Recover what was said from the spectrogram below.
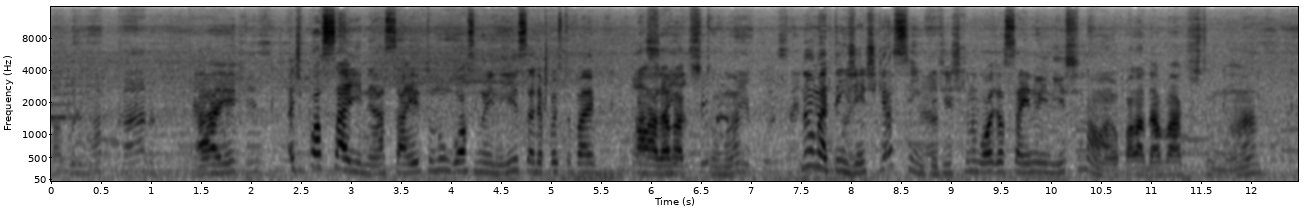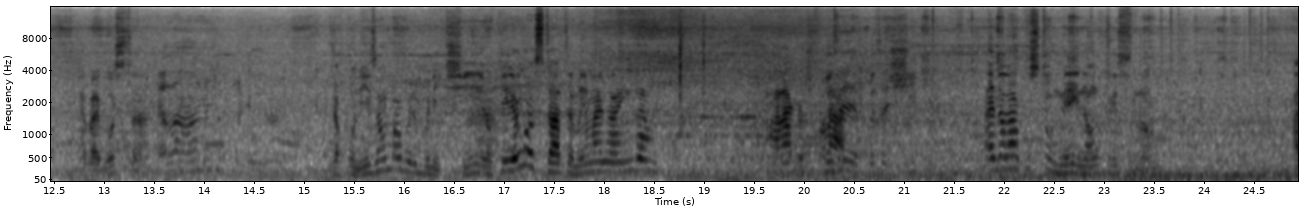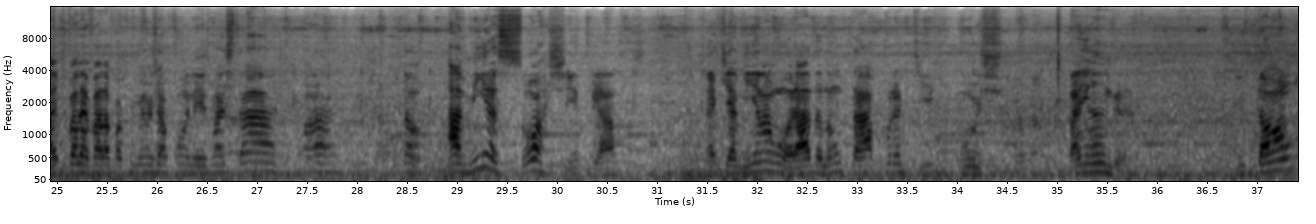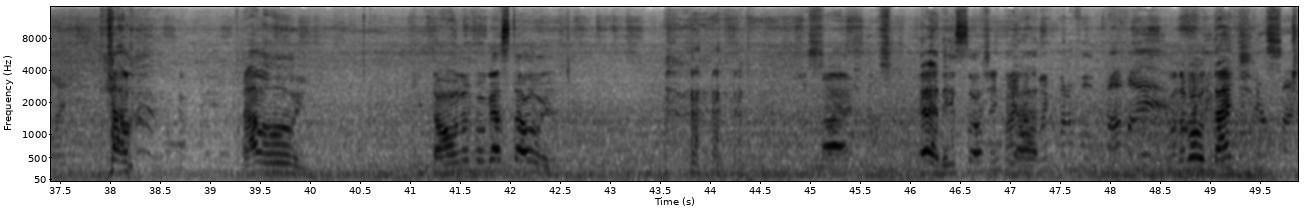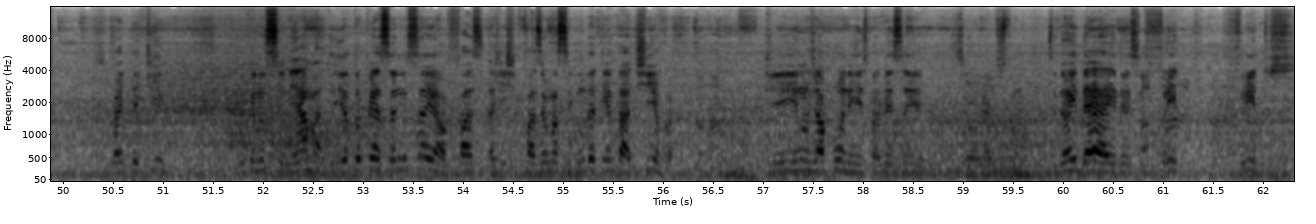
Bagulho mó caro. é Aí-. É tipo açaí, né? Açaí tu não gosta no início, aí depois tu vai paladar vai acostumando. Não, não mas tem gente que é assim, tem gente que não gosta de açaí no início não. Aí o paladar vai acostumando, aí vai gostando. Ela ama? O japonês é um bagulho bonitinho, eu queria gostar também, mas ainda. Caraca, te falar. Coisa, coisa chique. Ainda não acostumei não com isso não. Aí tu vai levar ela pra comer um japonês mais tarde, vai. Não, a minha sorte, entre aspas, é que a minha namorada não tá por aqui hoje. Tá em Angra. Então, tá, tá longe. Então eu não vou gastar hoje. Mas, é, dei sorte entre Mas depois quando voltar vai. Quando vai voltar, ter a que gente- vai ter que ir no cinema. E eu tô pensando nisso aí, ó. faz- a gente fazer uma segunda tentativa Aham. de ir no japonês pra ver se, se eu me acostumo. Você deu uma ideia aí desse Bacana, frito, bacana. fritos.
